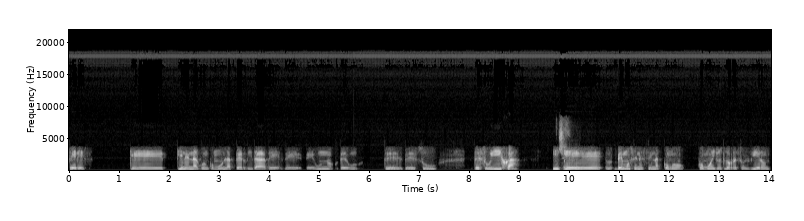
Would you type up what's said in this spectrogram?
seres que tienen algo en común, la pérdida de, de, de uno, de, de, su de su hija y sí. que vemos en escena cómo, cómo ellos lo resolvieron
